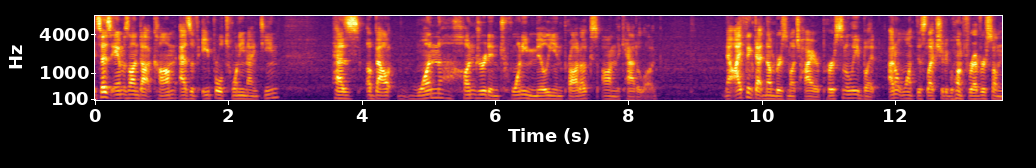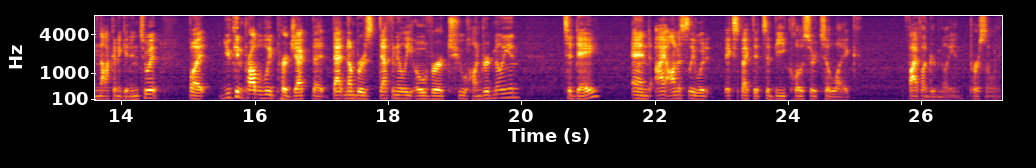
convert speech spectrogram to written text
It says Amazon.com as of April 2019 has about 120 million products on the catalog. Now, I think that number is much higher personally, but I don't want this lecture to go on forever, so I'm not going to get into it. But you can probably project that that number is definitely over 200 million today and I honestly would expect it to be closer to like 500 million personally.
